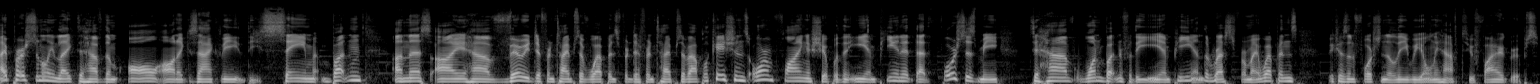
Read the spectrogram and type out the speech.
I personally like to have them all on exactly the same button, unless I have very different types of weapons for different types of applications, or I'm flying a ship with an EMP in it that forces me to have one button for the EMP and the rest for my weapons, because unfortunately we only have two fire groups.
